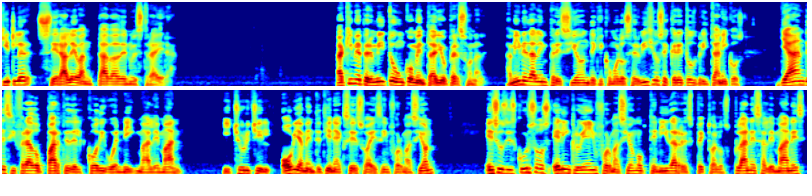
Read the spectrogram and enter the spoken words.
Hitler será levantada de nuestra era. Aquí me permito un comentario personal. a mí me da la impresión de que como los servicios secretos británicos ya han descifrado parte del código enigma alemán, y Churchill obviamente tiene acceso a esa información, en sus discursos él incluía información obtenida respecto a los planes alemanes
